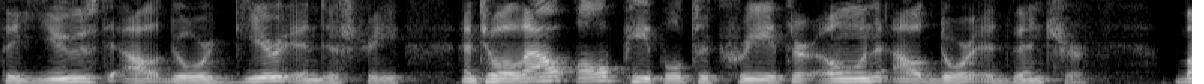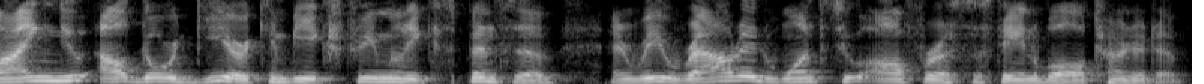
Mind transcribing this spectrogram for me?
the used outdoor gear industry and to allow all people to create their own outdoor adventure. Buying new outdoor gear can be extremely expensive, and Rerouted wants to offer a sustainable alternative.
